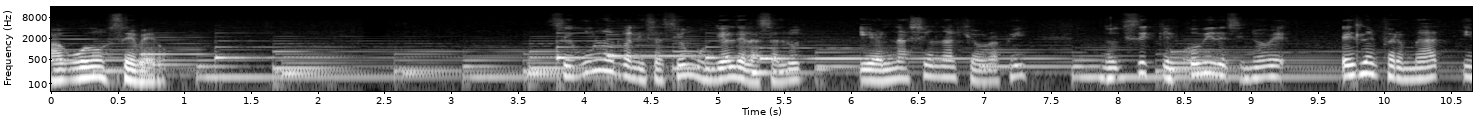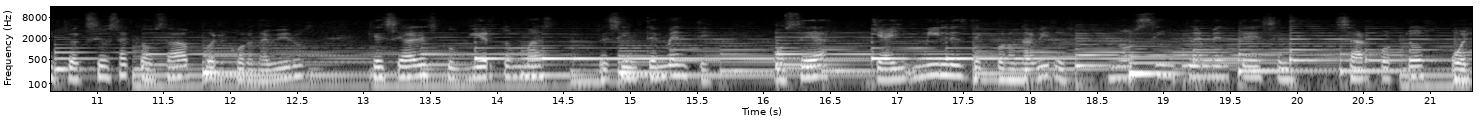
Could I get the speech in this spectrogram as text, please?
agudo severo. Según la Organización Mundial de la Salud y el National Geographic, nos dice que el COVID-19 es la enfermedad infecciosa causada por el coronavirus que se ha descubierto más recientemente, o sea que hay miles de coronavirus, no simplemente es el SARS-CoV-2 o el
